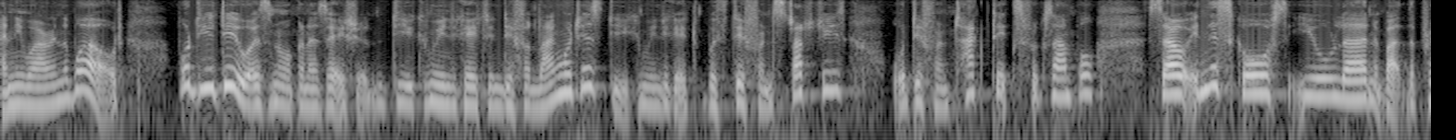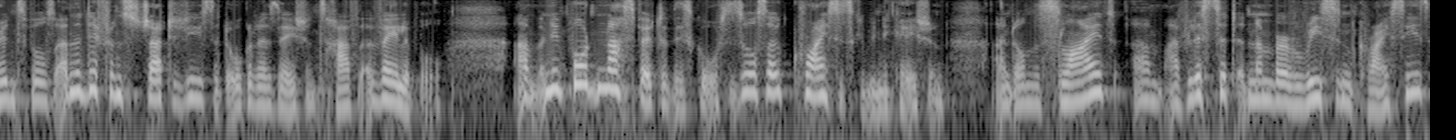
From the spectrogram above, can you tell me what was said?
anywhere in the world. What do you do as an organization? Do you communicate in different languages? Do you communicate with different strategies or different tactics, for example? So, in this course, you'll learn about the principles and the different strategies that organizations have available. Um, an important aspect of this course is also crisis communication. And on the slide, um, I've listed a number of recent crises.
